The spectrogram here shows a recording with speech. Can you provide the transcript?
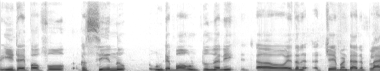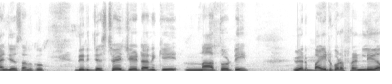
ఈ టైప్ ఆఫ్ ఒక సీన్ ఉంటే బాగుంటుందని ఏదైనా చేయమంటే ఆయన ప్లాన్ చేసినందుకు దీన్ని జస్టిఫై చేయడానికి నాతోటి ఈవెన్ బయట కూడా ఫ్రెండ్లీగా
